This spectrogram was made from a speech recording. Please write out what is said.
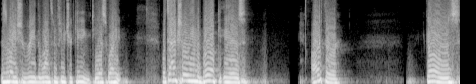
This is why you should read The Once and Future King, T.S. White. What's actually in the book is Arthur goes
